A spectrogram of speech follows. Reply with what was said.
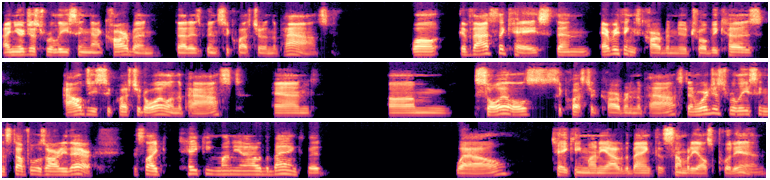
and you're just releasing that carbon that has been sequestered in the past. Well, if that's the case, then everything's carbon neutral because algae sequestered oil in the past, and um, soils sequestered carbon in the past, and we're just releasing the stuff that was already there. It's like taking money out of the bank that, well, taking money out of the bank that somebody else put in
